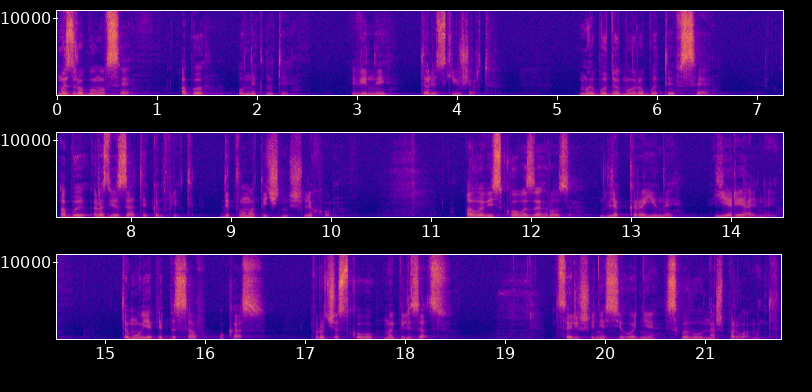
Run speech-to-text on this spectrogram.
Ми зробимо все, аби уникнути війни та людських жертв. Ми будемо робити все, аби розв'язати конфлікт дипломатичним шляхом. Але військова загроза для країни є реальною. Тому я підписав указ про часткову мобілізацію. Це рішення сьогодні схвалив наш парламент.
